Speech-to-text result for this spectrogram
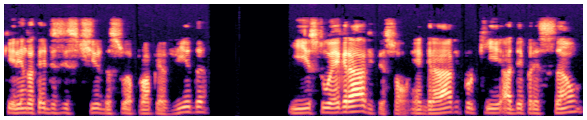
querendo até desistir da sua própria vida. E isso é grave, pessoal. É grave porque a depressão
